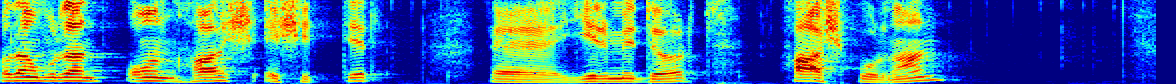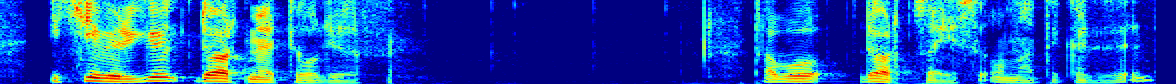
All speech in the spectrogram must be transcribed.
O zaman buradan 10h eşittir e, 24. h buradan 2,4 metre oluyor. Tabi bu 4 sayısı. Ona dikkat edelim.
